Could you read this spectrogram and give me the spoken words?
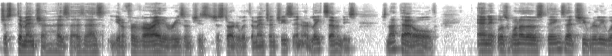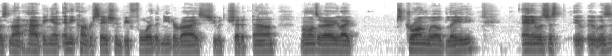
just dementia has, has, has, you know, for a variety of reasons. She's just started with dementia and she's in her late 70s. She's not that old. And it was one of those things that she really was not having it. Any conversation before the need arise, she would shut it down. My mom's a very like strong willed lady. And it was just, it, it was,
